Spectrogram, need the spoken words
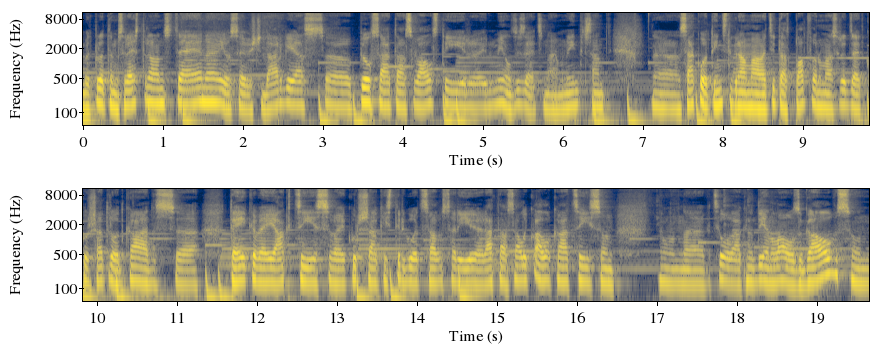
Bet, protams, restorāna scēna, jo sevišķi dārgajās pilsētās valstī ir, ir milzīgs izaicinājums un interesanti. Sekot Instagram vai citās platformās, redzēt, kurš atrod kādas teikavēja akcijas, vai kurš sāk iztirgot savas arī retās alokācijas, un, un cilvēki nu dienu lauza galvas. Un,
